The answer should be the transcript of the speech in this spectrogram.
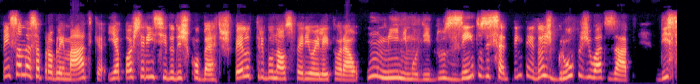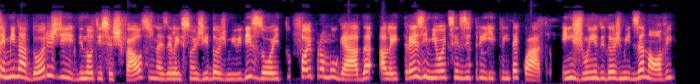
Pensando nessa problemática, e após terem sido descobertos pelo Tribunal Superior Eleitoral um mínimo de 272 grupos de WhatsApp disseminadores de, de, notícias falsas nas eleições de 2018, foi promulgada a Lei 13.834, em junho de 2019,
